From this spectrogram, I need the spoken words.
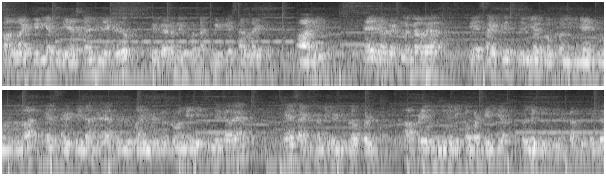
ਸਨਲਾਈਟ ਜਿਹੜੀ ਆ ਤੁਸੀਂ ਇਸ ਟਾਈਮ ਵੀ ਦੇਖ ਰਹੇ ਹੋ ਕਿ ਬੈੱਡ ਦੇ ਉੱਪਰ ਤੱਕ ਜਿਹੜੀ ਆ ਸਨਲਾਈਟ ਆ ਰਹੀ ਹੈ। ਇਹ ਜਿਹੜਾ ਬੈੱਡ ਲੱਗਾ ਹੋਇਆ ਇਹ ਸਾਈਡ ਤੇ ਜਿਹੜੀ ਆ ਪ੍ਰੋਪਰਲੀ ਡਿਜ਼ਾਈਨ ਹੋਣ ਤੋਂ ਬਾਅਦ ਇਹ ਸਾਈਡ ਤੇ ਜਿਹੜਾ ਹੈਗਾ ਸਾਨੂੰ ਕਲਾਈਮੇਟ ਕੰਟਰੋਲ ਲਈ ਏਸੀ ਲੱਗਾ ਹੋਇਆ। ਇਹ ਸਾਈਡ ਸਾਡੇ ਜਿਹੜੀ ਪ੍ਰੋਪਰ ਆਪਣੇ ਯੂਜ਼ ਦੀ ਕਵਰ ਜਿਹੜੀ ਆ, ਉਹ ਲੱਗੀ ਹੋਈ ਹੈ ਕਾਫੀ ਵਧੀਆ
